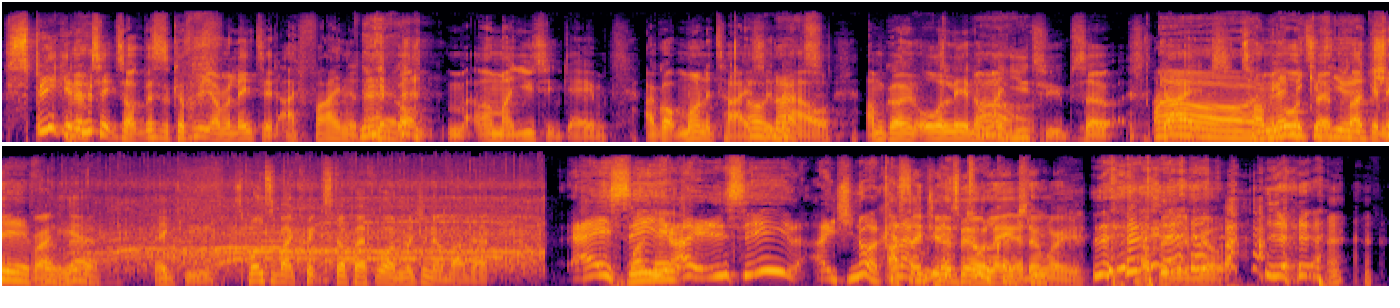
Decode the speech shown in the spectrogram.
Speaking of TikTok, this is completely unrelated. I finally got on my YouTube game. I got monetized, Oh, so nice. now I'm going all in on my Oh. YouTube. So, guys, Oh, Tomi me Auto you a plugging cheer it right here. that. Thank you. Sponsored by Quick Stop F1. What do you know about that? I see. Day- I see. I, you know, what, can I'll I- send you the bill later. actually. Don't worry. I'll send you the bill.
